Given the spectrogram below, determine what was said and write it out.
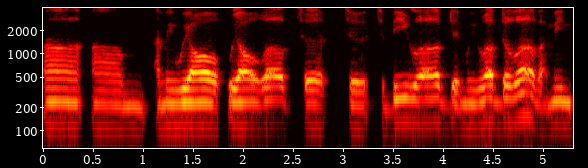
um, I mean, we all we all love to to to be loved, and we love to love. I mean,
